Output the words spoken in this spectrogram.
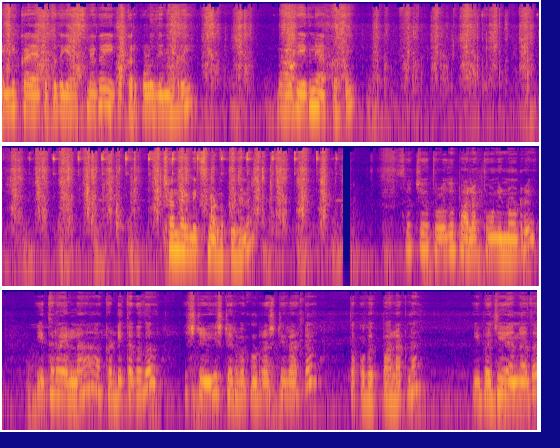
ಎಣ್ಣೆ ಕಾಯಿ ಹಾಕತ್ತದ ಗ್ಯಾಸ್ ಮ್ಯಾಗ, ಈಗ ಕರ್ಕೊಳ್ಳೋದೇ ನೋಡ್ರಿ. ಭಾಳ ಬೇಗನೆ ಹಾಕತಿ ಚೆಂದಾಗಿ ಮಿಕ್ಸ್ ಮಾಡ್ಬೇಕು ಇದನ್ನು. ಸ್ವಚ್ಛ ತೊಳೆದು ಪಾಲಕ್ ತೊಗೊಂಡಿನಿ ನೋಡ್ರಿ. ಈ ಥರ ಎಲ್ಲ ಕಡ್ಡಿ ತೆಗೆದು ಇಷ್ಟು ಇಷ್ಟು ಇರ್ಬೇಕು ನೋಡ್ರಿ. ಅಷ್ಟು ಇರಾಟ ತಗೋಬೇಕು ಪಾಲಕ್ನ. ಈ ಬಜ್ಜಿ ಅನ್ನೋದು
